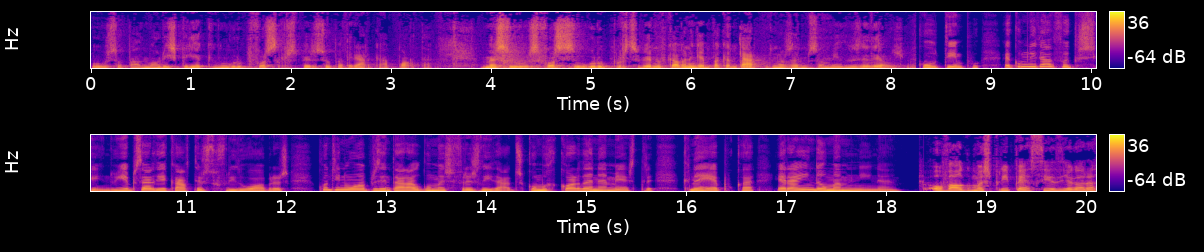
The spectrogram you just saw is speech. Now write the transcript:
o Sr. Padre Maurício queria que um grupo fosse receber o seu patriarca à porta. Mas se, se fosse o grupo receber, não ficava ninguém para cantar, porque nós éramos só meia dúzia deles. É? Com o tempo, a comunidade foi crescendo e, apesar de a CAV ter sofrido obras, continuou a apresentar algumas fragilidades, como recorda Ana Mestre, que na época era ainda uma menina. Houve algumas peripécias e agora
